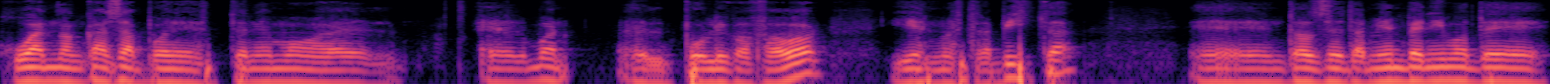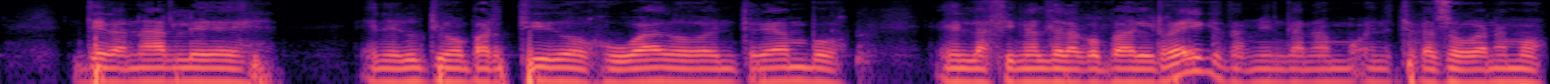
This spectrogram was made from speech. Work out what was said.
jugando en casa, pues tenemos el, bueno, el público a favor y es nuestra pista. Eh, entonces también venimos de, de ganarle en el último partido jugado entre ambos en la final de la Copa del Rey, que también ganamos, en este caso ganamos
